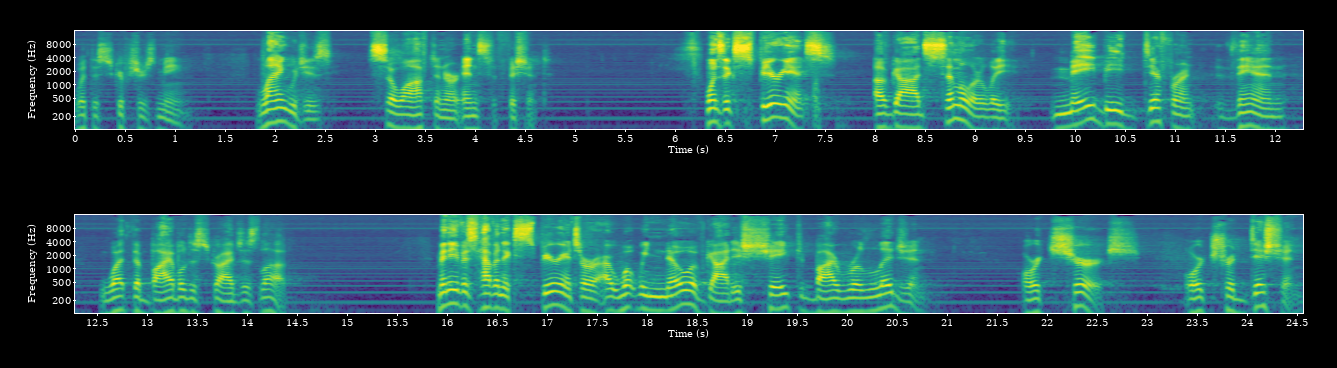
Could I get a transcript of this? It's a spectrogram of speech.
what the scriptures mean. Languages so often are insufficient. One's experience of God similarly may be different than what the Bible describes as love. Many of us have an experience, or what we know of God is shaped by religion or church or tradition.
